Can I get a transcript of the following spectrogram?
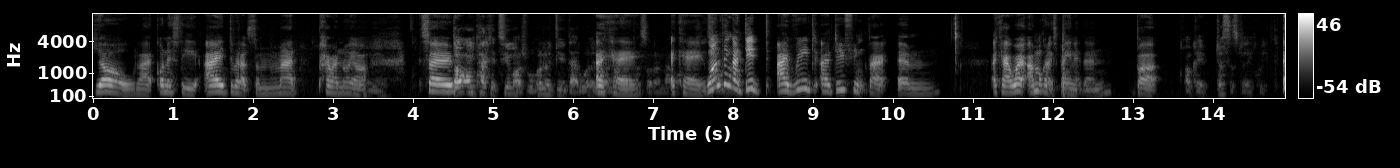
yo, like honestly, I developed some mad paranoia. Mm. So don't unpack it too much. We're gonna do that. We're gonna Okay, on that okay, Please one thing I did, I read, I do think that um, okay, I won't, I'm not gonna explain it then, but. Okay, just explain quick.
